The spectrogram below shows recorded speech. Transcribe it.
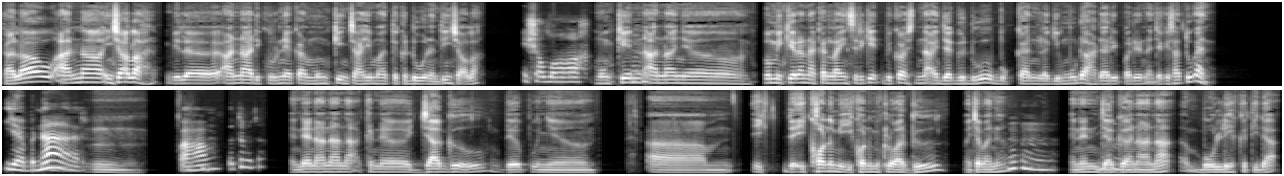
Kalau Ana insyaAllah bila Ana dikurniakan mungkin cahaya mata kedua nanti insyaAllah InsyaAllah. mungkin Hmm. anaknya pemikiran akan lain sedikit because nak jaga dua bukan lagi mudah daripada nak jaga satu kan. Ya benar. Hmm. Faham? Betul betul. And then anak nak kena juggle dia punya um, e- the economy, economy keluarga macam mana. Mm-mm. And then jaga Mm. anak-anak boleh ke tidak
